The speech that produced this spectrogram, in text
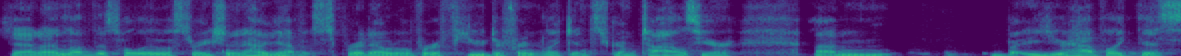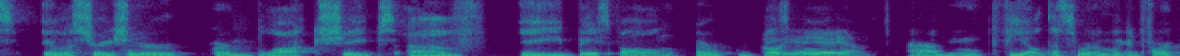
Yeah, and I love this whole illustration and how you have it spread out over a few different like Instagram tiles here. Um, but you have like this illustration or or block shapes of a baseball or baseball oh, yeah, yeah, yeah. Um, field. That's what I'm looking for.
